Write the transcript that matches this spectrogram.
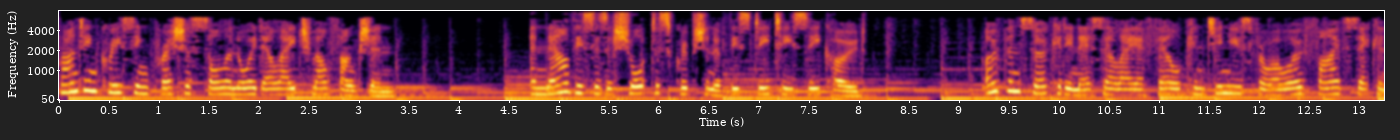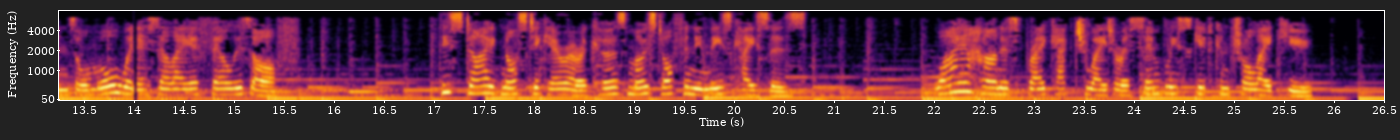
front increasing pressure solenoid LH malfunction. And now this is a short description of this DTC code. Open circuit in SLAFL continues for 005 seconds or more when SLAFL is off. This diagnostic error occurs most often in these cases. Wire harness brake actuator assembly skid control ECU.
